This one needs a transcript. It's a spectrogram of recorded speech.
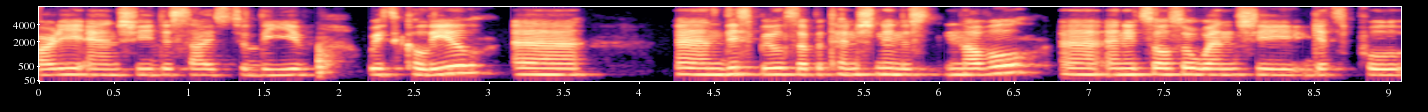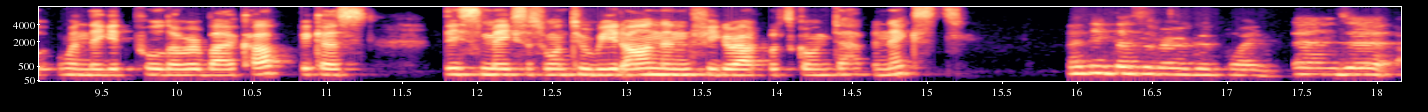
party, and she decides to leave with Khalil. Uh, and this builds up a tension in this novel uh, and it's also when she gets pulled when they get pulled over by a cop because this makes us want to read on and figure out what's going to happen next. I think that's a very good point. And uh,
